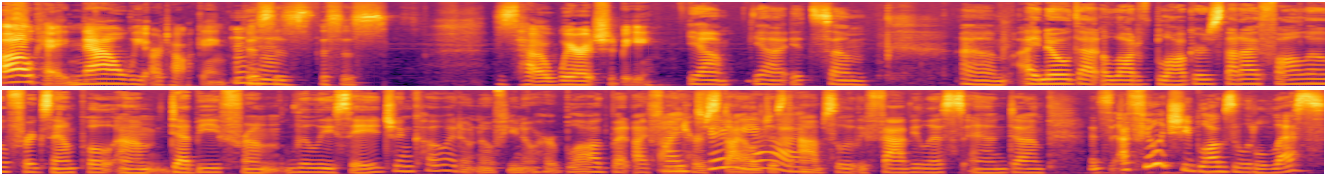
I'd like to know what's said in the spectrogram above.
okay, now we are talking. This is this is this is how where it should be. Yeah, yeah. It's um, um, I know that a lot of bloggers that I follow, for example, um, Debbie from Lily Sage and Co. I don't know if you know her blog, but I find I her do, style just absolutely fabulous. And um, it's- I feel like she blogs a little less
